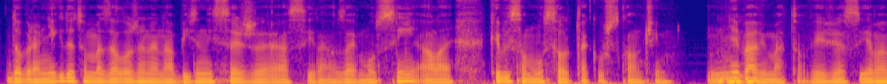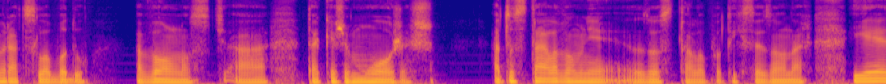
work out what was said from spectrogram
dobre, niekto to má založené na biznise, že asi naozaj musí, ale keby som musel, tak už skončím. Mm. Nebaví ma to, vieš, ja, ja mám rád slobodu a voľnosť a také, že môžeš. A to stále vo mne zostalo po tých sezónach. Je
